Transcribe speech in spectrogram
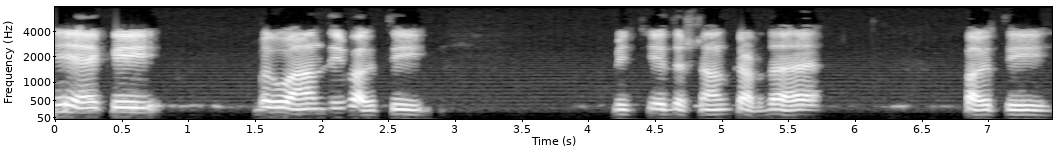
ਇਹ ਹੈ ਕਿ ਭਗਵਾਨ ਦੀ ਭਗਤੀ ਵਿੱਚ ਇਹ ਦ੍ਰਿਸ਼ਟਾਂਤ ਘਟਦਾ ਹੈ। ਭਗਤੀ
